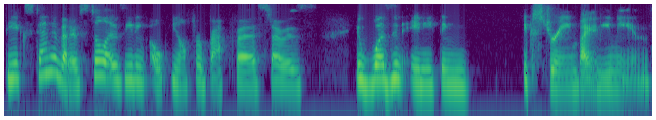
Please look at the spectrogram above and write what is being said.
the extent of it. I was still I was eating oatmeal for breakfast. I was it wasn't anything extreme by any means.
